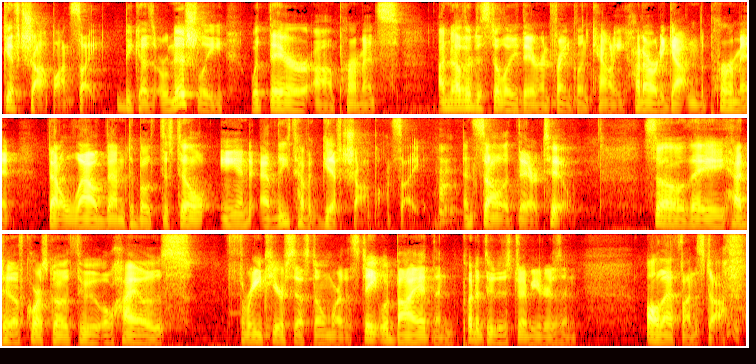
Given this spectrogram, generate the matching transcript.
gift shop on site because initially with their uh, permits, another distillery there in Franklin County had already gotten the permit that allowed them to both distill and at least have a gift shop on site hmm. and sell it there too. So they had to, of course, go through Ohio's three tier system where the state would buy it, then put it through distributors and all that fun stuff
